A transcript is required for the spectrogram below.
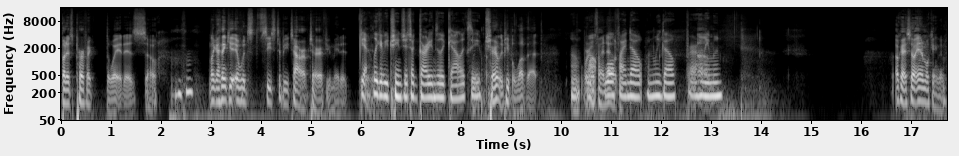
but it's perfect the way it is. So, hmm like, I think it would cease to be Tower of Terror if you made it. Yeah. Like if you changed it to Guardians of the Galaxy. Apparently, people love that. Oh, We're gonna well, find we'll out. find out when we go for our Um, honeymoon. Okay, so Animal Kingdom.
